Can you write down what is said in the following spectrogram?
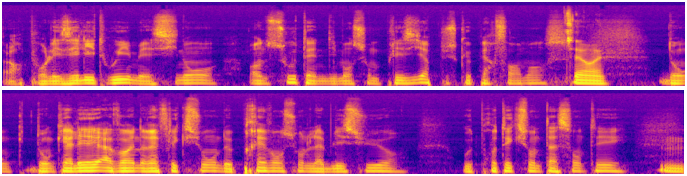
alors pour les élites, oui, mais sinon, en dessous, tu as une dimension de plaisir plus que performance. C'est vrai. Donc, donc, aller avoir une réflexion de prévention de la blessure ou de protection de ta santé hmm.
